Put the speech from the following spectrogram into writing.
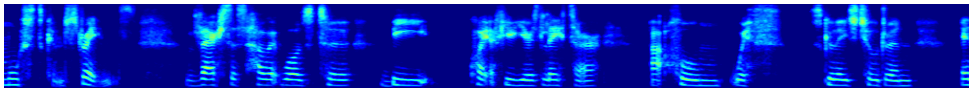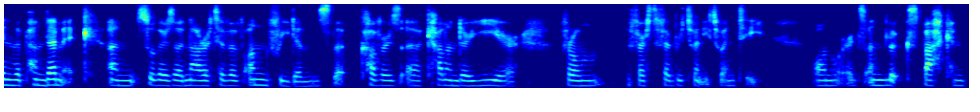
most constraints versus how it was to be quite a few years later at home with school age children in the pandemic. And so there's a narrative of unfreedoms that covers a calendar year from the 1st of February 2020 onwards and looks back and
